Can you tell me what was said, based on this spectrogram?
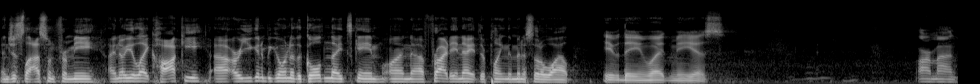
And just last one from me. I know you like hockey. Uh, are you going to be going to the Golden Knights game on uh, Friday night? They're playing the Minnesota Wild. If they invite me, yes. Arman,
